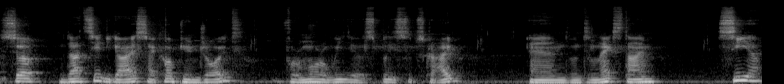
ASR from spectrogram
So that's it guys, I hope you enjoyed. For more videos please subscribe and until next time, see ya!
